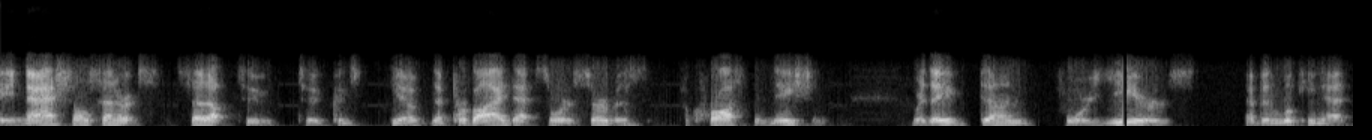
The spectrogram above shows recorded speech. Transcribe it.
a national center set up to to you know that provide that sort of service across the nation, where they've done for years have been looking at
